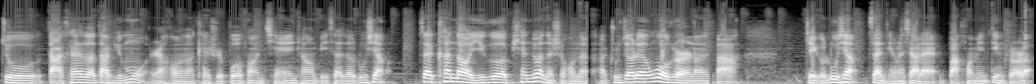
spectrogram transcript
就打开了大屏幕，然后呢开始播放前一场比赛的录像。在看到一个片段的时候呢，啊，主教练沃格尔呢把这个录像暂停了下来，把画面定格了。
